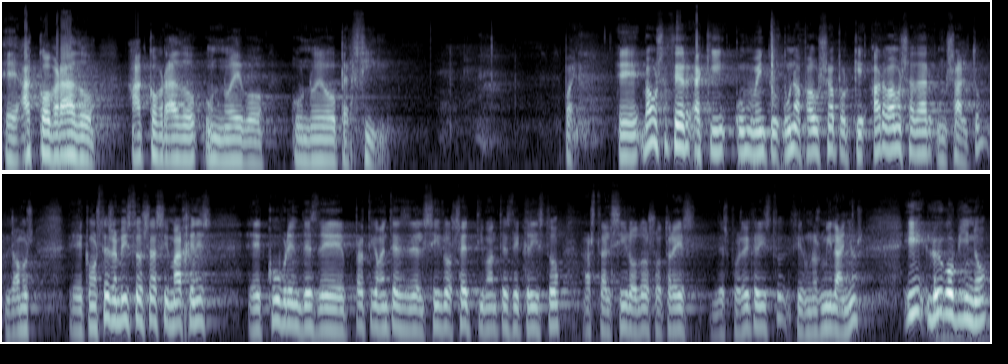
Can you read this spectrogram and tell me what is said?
eh, ha cobrado, ha cobrado un, nuevo, un nuevo perfil. Bueno, eh, vamos a hacer aquí un momento, una pausa, porque ahora vamos a dar un salto. Digamos, eh, como ustedes han visto, estas imágenes eh, cubren desde, prácticamente desde el siglo VII antes de Cristo hasta el siglo II o III después de Cristo, es decir, unos mil años. Y luego vino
